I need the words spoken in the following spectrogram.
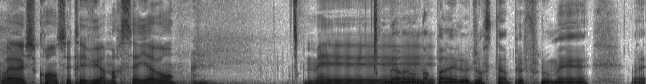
Ouais, je crois on s'était vu à Marseille avant. Mais. Ouais, on en parlait l'autre jour, c'était un peu flou, mais ouais,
